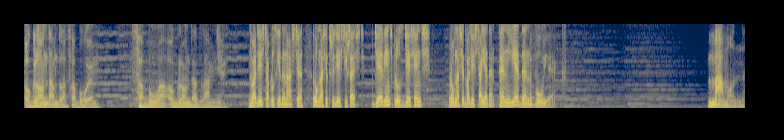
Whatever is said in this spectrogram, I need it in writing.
Oglądam dla fabuły. Fabuła ogląda dla mnie. 20 plus 11 równa się 36. 9 plus 10 równa się 21. Ten jeden wujek. Mamon.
